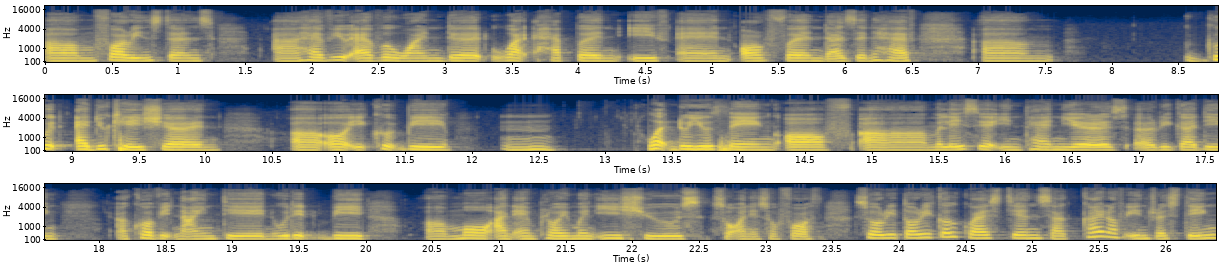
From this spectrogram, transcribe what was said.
Um, for instance, uh, have you ever wondered what happened if an orphan doesn't have um, good education, uh, or it could be, mm, what do you think of uh, Malaysia in 10 years uh, regarding uh, COVID 19? Would it be uh, more unemployment issues, so on and so forth. So rhetorical questions are kind of interesting,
